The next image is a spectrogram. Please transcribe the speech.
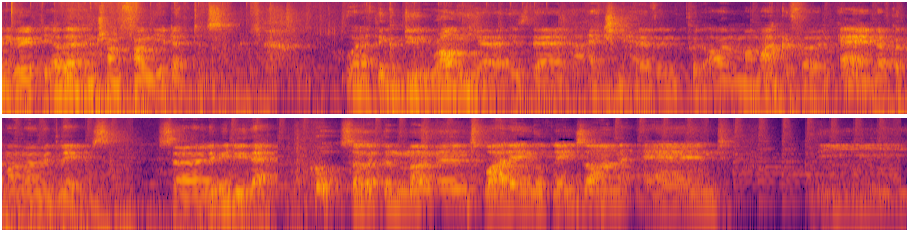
Me. Gonna go with the other and try and find the adapters. What I think I'm doing wrong here is that I actually haven't put on my microphone and I've got my Moment lens. So let me do that. Cool, so I've got the Moment wide angle lens on and the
